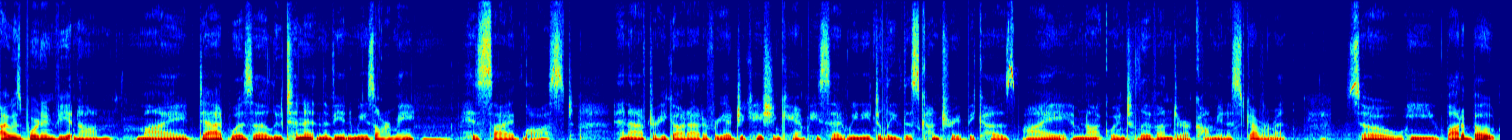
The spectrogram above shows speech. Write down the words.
I was born in Vietnam. My dad was a lieutenant in the Vietnamese army. Hmm. His side lost. And after he got out of re education camp, he said, We need to leave this country because I am not going to live under a communist government. So he bought a boat,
